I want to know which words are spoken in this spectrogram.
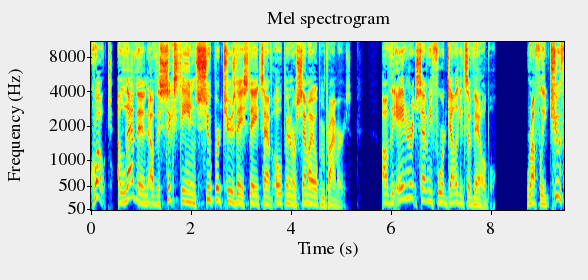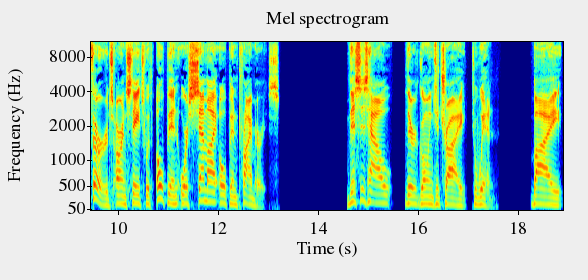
Quote: Eleven of the sixteen Super Tuesday states have open or semi-open primaries. Of the 874 delegates available, roughly two thirds are in states with open or semi open primaries. This is how they're going to try to win by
